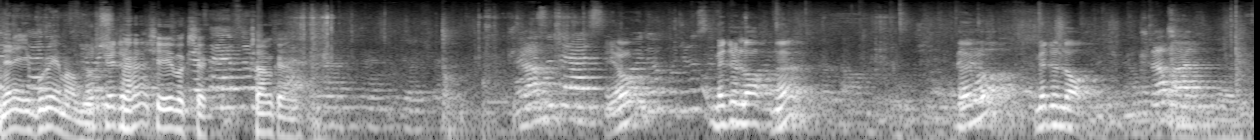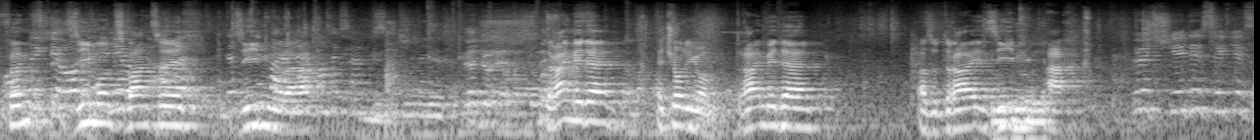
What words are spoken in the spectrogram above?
Nereyi buraya mı alıyoruz? Aha, şeye bakacak. Terazisini Jo. koyduk. Ucunu sıktık. Mittelloch, ne? Fünf, Mittelloch. Fünf, 27, 7 oder 8. 3 Meter, Entschuldigung, 3 Meter, also 3, 7, 8. 3, 7, 8.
